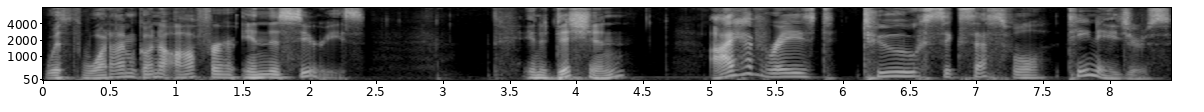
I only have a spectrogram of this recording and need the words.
with what I'm going to offer in this series. In addition, I have raised two successful teenagers.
